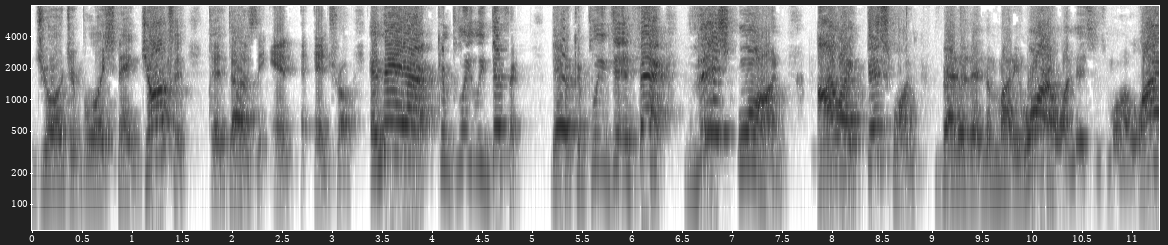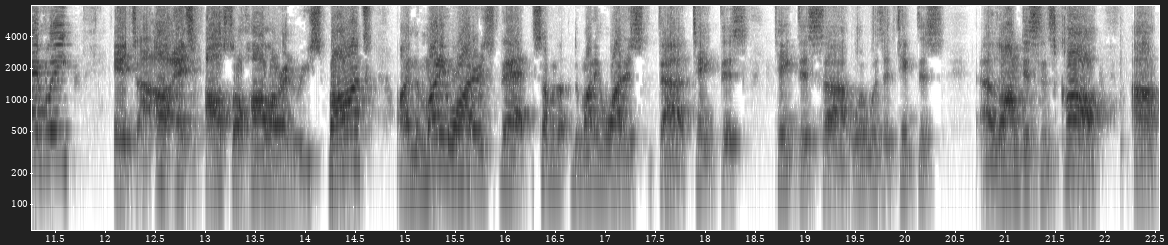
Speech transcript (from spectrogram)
Georgia Boy Snake Johnson that does the in intro. And they are completely different. They're completely, in fact, this one, I like this one better than the Muddy Water one. This is more lively. It's uh, oh, it's also holler and response on the Muddy Waters. That some of the, the Muddy Waters uh, take this take this uh, what was it? Take this uh, long distance call. Uh,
